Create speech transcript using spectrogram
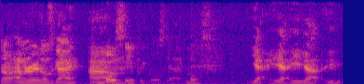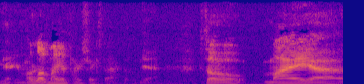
So I'm an originals guy. Um, Mostly a prequels guy. Most. Yeah, yeah. You got. You, yeah, you're I love my Empire Strikes Back though. So my uh,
